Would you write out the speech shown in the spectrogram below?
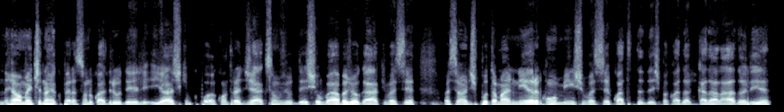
realmente na recuperação do quadril dele. E acho que, pô, contra Jacksonville, deixa o Barba jogar, que vai ser, vai ser uma disputa maneira com o Mincho, vai ser quatro TDs para cada, cada lado ali.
